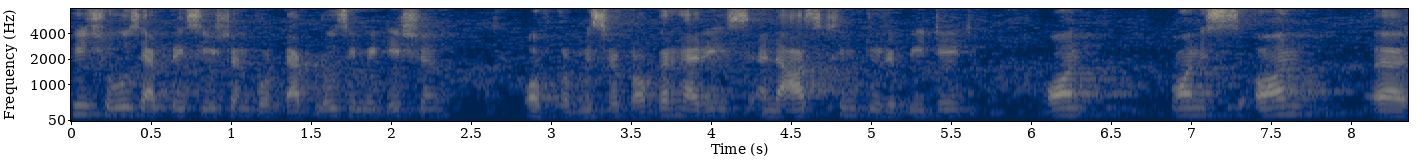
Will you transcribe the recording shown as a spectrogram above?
He shows appreciation for Taplow's imitation of Mr. Crocker Harris and asks him to repeat it on on on uh,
